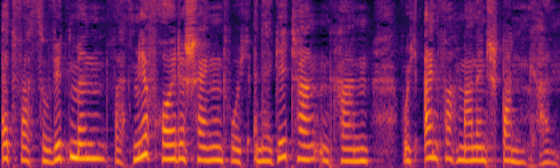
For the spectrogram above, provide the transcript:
etwas zu widmen, was mir Freude schenkt, wo ich Energie tanken kann, wo ich einfach mal entspannen kann.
